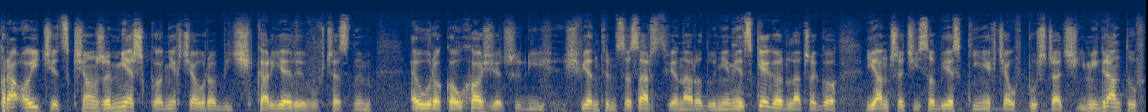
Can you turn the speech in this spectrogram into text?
praojciec książę Mieszko nie chciał robić kariery w ówczesnym Eurokołchozie, czyli świętym cesarstwie narodu niemieckiego, dlaczego Jan III Sobieski nie chciał wpuszczać imigrantów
